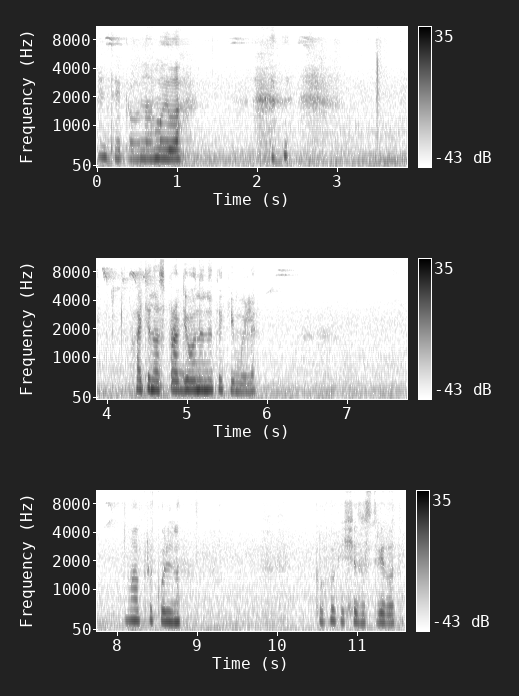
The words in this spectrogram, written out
Гляньте, яка вона мила. В хаті насправді вони не такі милі. А, прикольно. Кого я ще зустріла тут?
